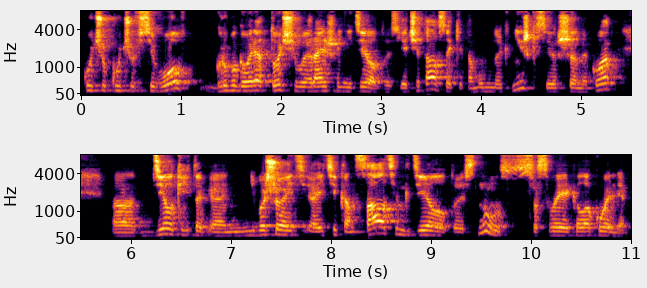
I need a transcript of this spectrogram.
кучу-кучу всего, грубо говоря, то, чего я раньше не делал. То есть я читал всякие там умные книжки, совершенный код, э, делал какие-то э, небольшой IT-консалтинг делал, то есть, ну, со своей колокольни.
